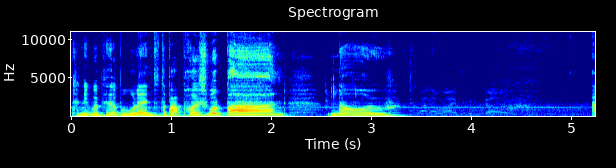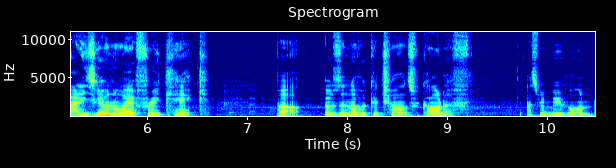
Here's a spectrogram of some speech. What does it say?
Can he whip it the ball into the back post? Woodburn! No. And he's giving away a free kick. But it was another good chance for Cardiff as we move on.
